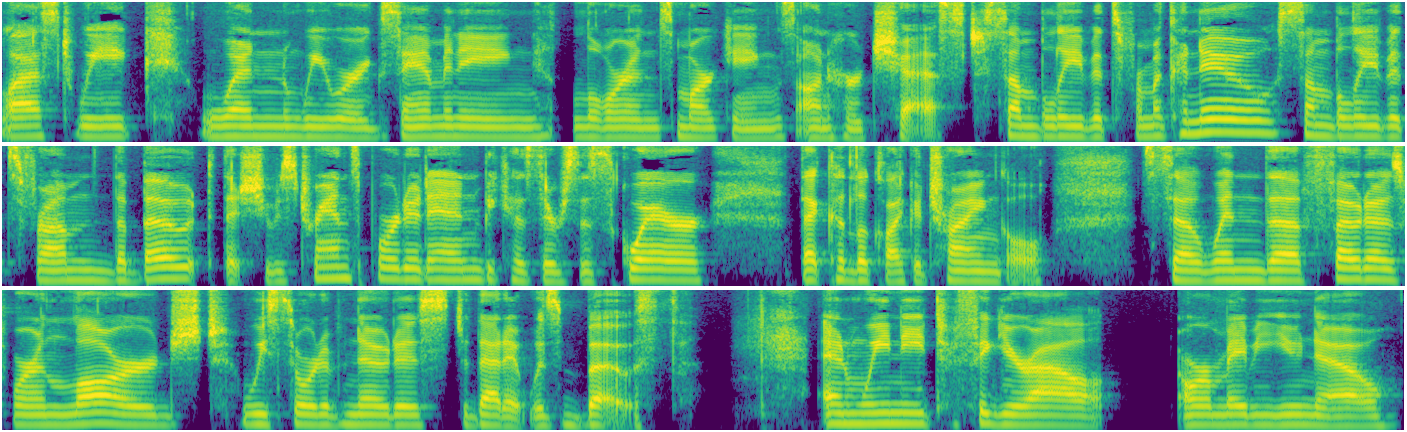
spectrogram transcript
last week when we were examining Lauren's markings on her chest. Some believe it's from a canoe, some believe it's from the boat that she was transported in because there's a square that could look like a triangle. So, when the photos were enlarged, we sort of noticed that it was both. And we need to figure out, or maybe you know,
